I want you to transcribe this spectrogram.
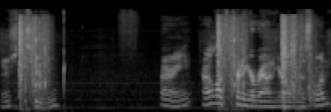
There's two. Alright, I love putting around here on this one.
